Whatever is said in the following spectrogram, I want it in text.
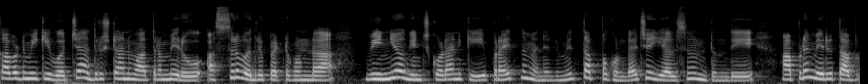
కాబట్టి మీకు ఈ వచ్చే అదృష్టాన్ని మాత్రం మీరు అస్సలు వదిలిపెట్టకుండా వినియోగించుకోవడానికి ప్రయత్నం అనేది మీరు తప్పకుండా చేయాల్సి ఉంటుంది. అప్పుడే మీరు తప్ప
